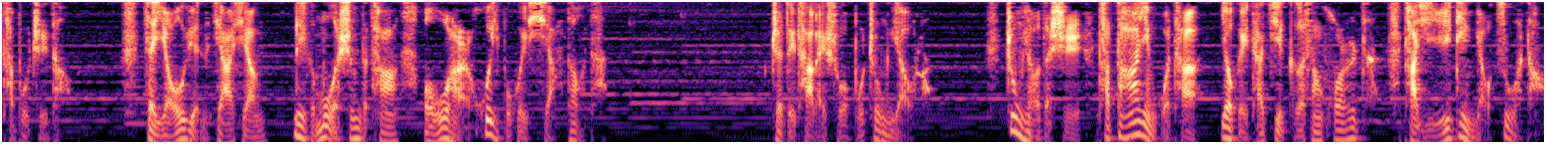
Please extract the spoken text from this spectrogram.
他不知道，在遥远的家乡，那个陌生的他偶尔会不会想到他。这对他来说不重要了，重要的是他答应过他要给他寄格桑花的，他一定要做到。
